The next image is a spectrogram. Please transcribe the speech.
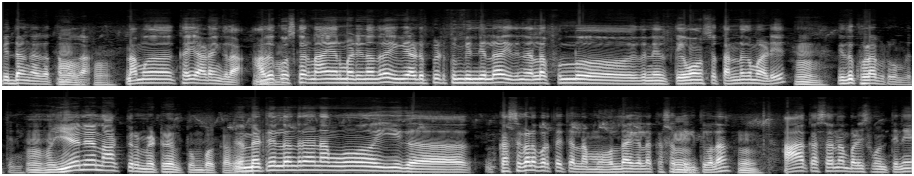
ಬಿದ್ದಂಗ ಆಗತ್ತೆ ನಮಗ. ನಮ್ಮ ಕೈ ಆಡಂಗಿಲ್ಲ. ಅದಕ್ಕೋಸ್ಕರ ನಾ ಏನ್ ಮಾಡೀನಿ ಅಂದ್ರೆ ಇವ್ ಎರಡು ಫೀಟ್ ತುಂಬಿದ್ದಿಲ್ಲ ಇದನ್ನೆಲ್ಲ ಫುಲ್ ಇದನ್ನ ತೇವಾಂಶ ತಣ್ಣಗೆ ಮಾಡಿ ಇದಕ್ಕೆ ಹುಳ ಬಿಟ್ಕೊಂಡ್ಬಿಡ್ತೀನಿ ಏನೇನ್ ಹಾಕ್ತಿರ ಮೆಟೀರಿಯಲ್ ತುಂಬಾ ಮೆಟೀರಿಯಲ್ ಅಂದ್ರೆ ನಾವು ಈಗ ಕಸಗಳು ಬರ್ತೈತಲ್ಲ ನಮ್ಮ ಹೊಲದಾಗೆಲ್ಲ ಕಸ ತೆಗಿತೀವಲ್ಲ ಆ ಕಸನ ಬಳಸ್ಕೊಂತೀನಿ.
